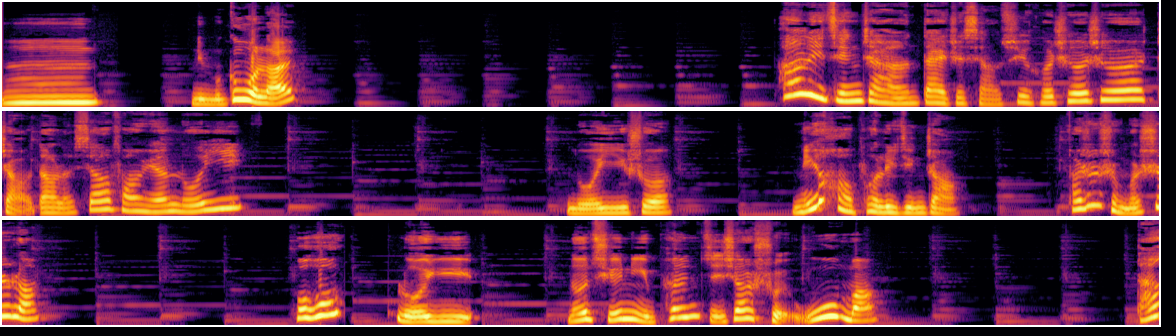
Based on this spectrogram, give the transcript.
嗯，你们跟我来。哈利警长带着小旭和车车找到了消防员罗伊。罗伊说：“你好，波利警长，发生什么事了？”“吼吼，罗伊，能请你喷几下水雾吗？”“当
